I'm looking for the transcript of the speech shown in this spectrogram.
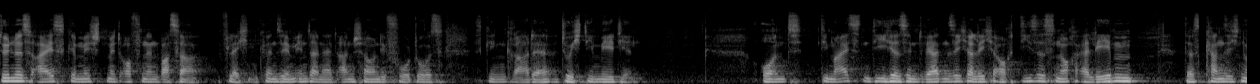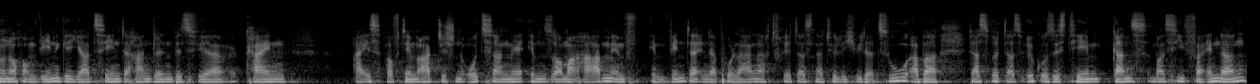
dünnes Eis gemischt mit offenen Wasserflächen. Können Sie im Internet anschauen, die Fotos. Es ging gerade durch die Medien. Und die meisten, die hier sind, werden sicherlich auch dieses noch erleben. Das kann sich nur noch um wenige Jahrzehnte handeln, bis wir kein Eis auf dem arktischen Ozean mehr im Sommer haben. Im, Im, Winter in der Polarnacht friert das natürlich wieder zu, aber das wird das Ökosystem ganz massiv verändern.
